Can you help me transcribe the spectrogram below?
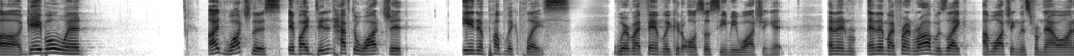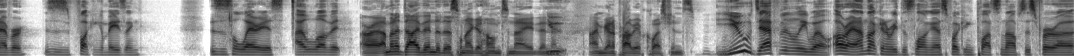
Uh, Gable went. I'd watch this if I didn't have to watch it in a public place where my family could also see me watching it. And then and then my friend Rob was like, "I'm watching this from now on ever. This is fucking amazing. This is hilarious. I love it." All right, I'm gonna dive into this when I get home tonight, and You- I'm gonna probably have questions. You definitely will. All right, I'm not gonna read this long ass fucking plot synopsis for uh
